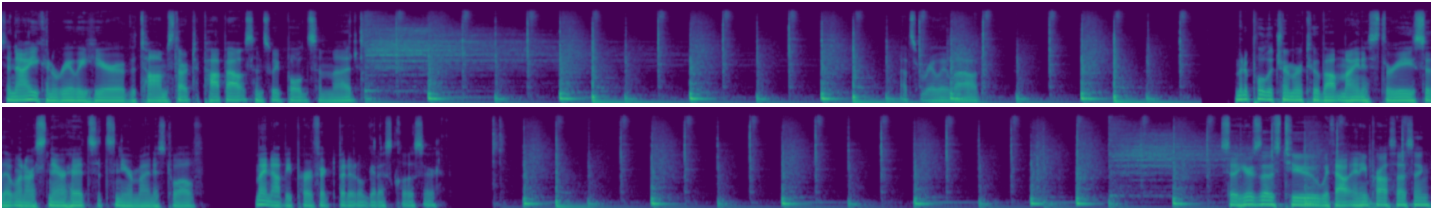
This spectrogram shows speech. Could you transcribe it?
So now you can really hear the tom start to pop out since we pulled some mud. That's really loud. I'm going to pull the trimmer to about minus 3 so that when our snare hits, it's near minus 12. Might not be perfect, but it'll get us closer. So here's those two without any processing.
